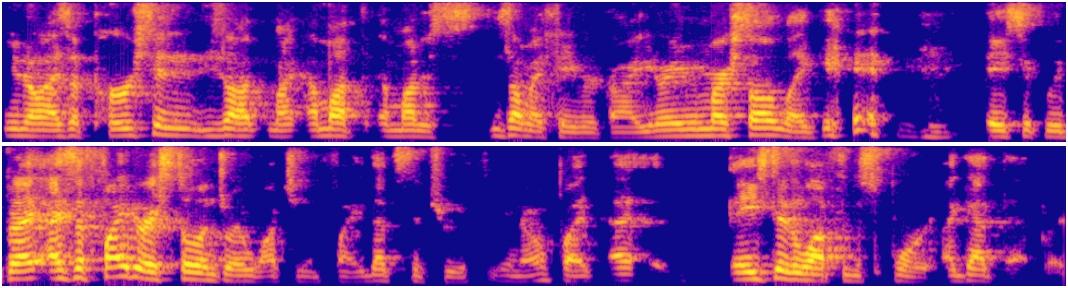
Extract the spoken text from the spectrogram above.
you know, as a person, he's not my. I'm not. I'm not. he's not my favorite guy. You know what I mean, Marcel? Like, mm-hmm. basically. But I, as a fighter, I still enjoy watching him fight. That's the truth, you know. But uh, he's did a lot for the sport. I got that, but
